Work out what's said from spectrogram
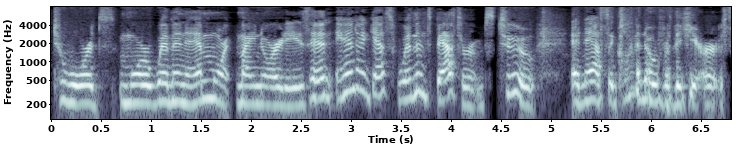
towards more women and more minorities and, and I guess women's bathrooms too at NASA Glenn over the years.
